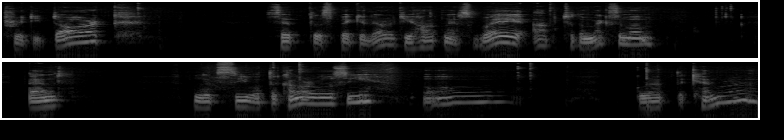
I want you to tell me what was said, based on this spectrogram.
pretty dark. Set the specularity hardness way up to the maximum. And let's see what the camera will see. Oh, grab the camera.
